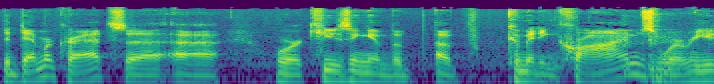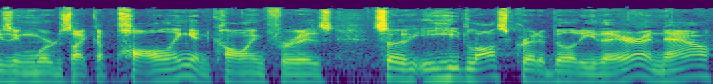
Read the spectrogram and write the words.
the Democrats uh, uh were accusing him of, of committing crimes, were using words like appalling and calling for his. So he'd lost credibility there, and now.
